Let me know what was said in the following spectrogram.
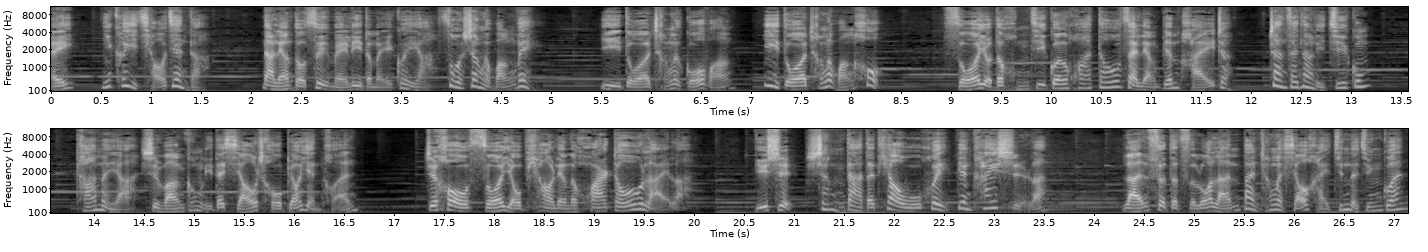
哎，你可以瞧见的。”那两朵最美丽的玫瑰呀，坐上了王位，一朵成了国王，一朵成了王后。所有的红鸡冠花都在两边排着，站在那里鞠躬。他们呀，是王宫里的小丑表演团。之后，所有漂亮的花都来了，于是盛大的跳舞会便开始了。蓝色的紫罗兰扮成了小海军的军官，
